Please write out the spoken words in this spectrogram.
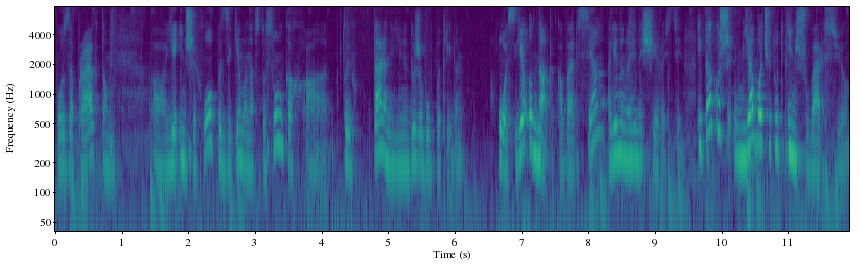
поза проектом є інший хлопець, з яким вона в стосунках, а той терен їй не дуже був потрібен. Ось є одна така версія Аліниної нещирості. І також я бачу тут іншу версію,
